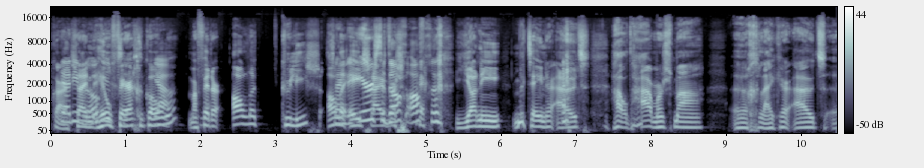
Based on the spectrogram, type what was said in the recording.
Ja, hebben zijn heel ver gezegd. gekomen. Ja. Maar verder alle culies, alle Zijn de eerste dag afge... Jannie meteen eruit. Haalt Hamersma eh, gelijk eruit. Eh,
